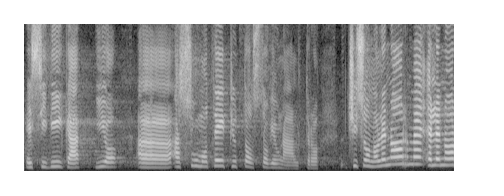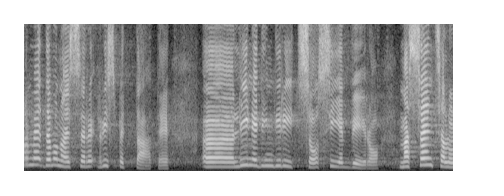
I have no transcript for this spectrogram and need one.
e si dica io eh, assumo te piuttosto che un altro. Ci sono le norme e le norme devono essere rispettate. Eh, linee di indirizzo, sì è vero, ma senza, lo,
